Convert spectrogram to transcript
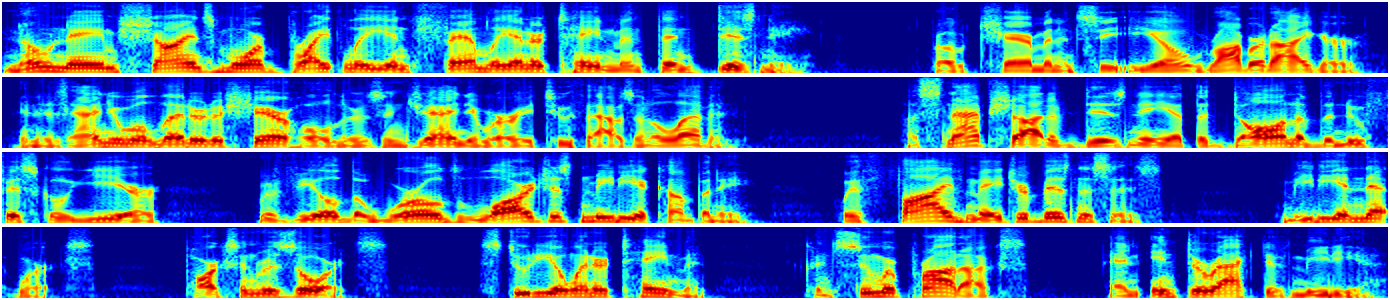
No name shines more brightly in family entertainment than Disney, wrote Chairman and CEO Robert Iger in his annual letter to shareholders in January 2011. A snapshot of Disney at the dawn of the new fiscal year revealed the world's largest media company with five major businesses media networks, parks and resorts, studio entertainment, consumer products, and interactive media.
